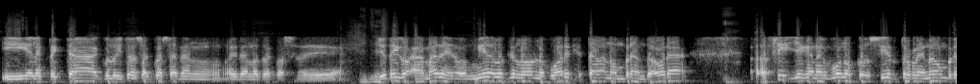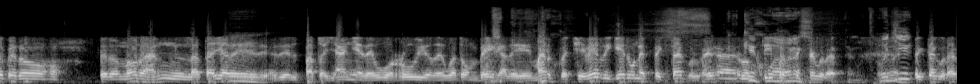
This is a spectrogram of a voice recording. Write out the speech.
Y el espectáculo y todas esas cosas eran, eran otra cosa. Eh, yo te digo, además, de, mira lo que lo- los jugadores que estaban nombrando. Ahora, ah, sí, llegan algunos con cierto renombre, pero pero no dan la talla de, de- del Pato Yañez, de Hugo Rubio, de Guatón Vega, de Marco Echeverri, que era un espectáculo. Era, un tipo espectacular. Oye, espectacular.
